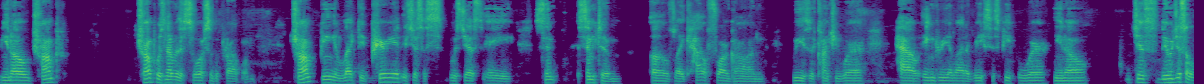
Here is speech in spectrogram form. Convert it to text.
you know trump trump was never the source of the problem trump being elected period is just a was just a sim- symptom of like how far gone we as a country were how angry a lot of racist people were you know just there were just a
